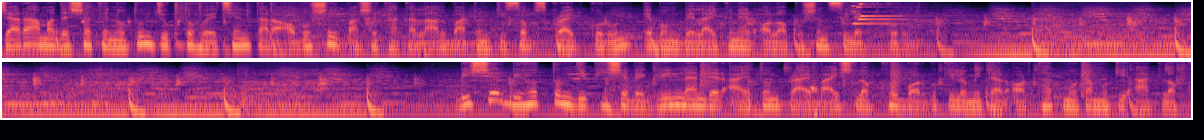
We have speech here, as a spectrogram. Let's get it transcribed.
যারা আমাদের সাথে নতুন যুক্ত হয়েছেন, তারা অবশ্যই পাশে থাকা লাল বাটনটি সাবস্ক্রাইব করুন এবং বেলাইকনের অল অপশন সিলেক্ট করুন। বিশ্বের বৃহত্তম দ্বীপ হিসেবে গ্রিনল্যান্ডের আয়তন প্রায় ২২ লক্ষ বর্গ কিলোমিটার, অর্থাৎ মোটামুটি আট লক্ষ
